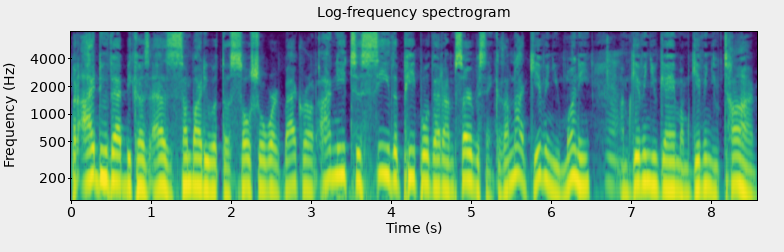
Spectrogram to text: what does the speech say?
But I do that because as somebody with a social work background, I need to see the people that I'm servicing because I'm not giving you money. I'm giving you game. I'm giving you time.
